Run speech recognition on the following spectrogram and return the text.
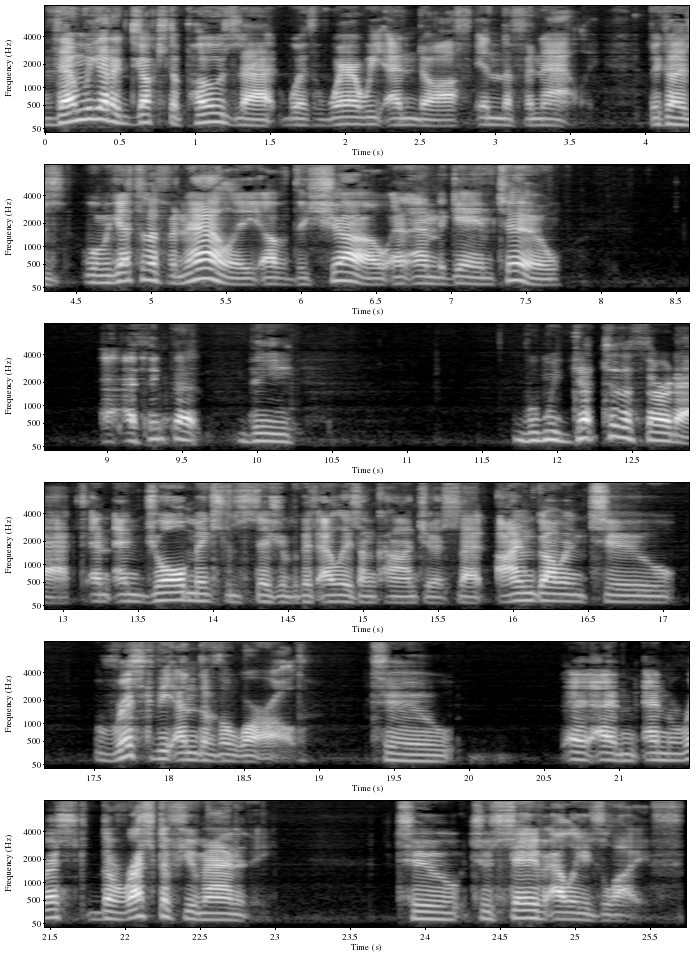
Then we got to juxtapose that with where we end off in the finale. Because when we get to the finale of the show and, and the game too, I think that the when we get to the third act and, and Joel makes the decision because Ellie's unconscious that I'm going to risk the end of the world to and and risk the rest of humanity to to save Ellie's life.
